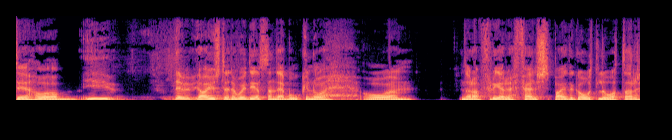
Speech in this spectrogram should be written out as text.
det har... I, det, ja, just det. Det var ju dels den där boken då. Och um, några fler Fälscht by the Goat-låtar.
